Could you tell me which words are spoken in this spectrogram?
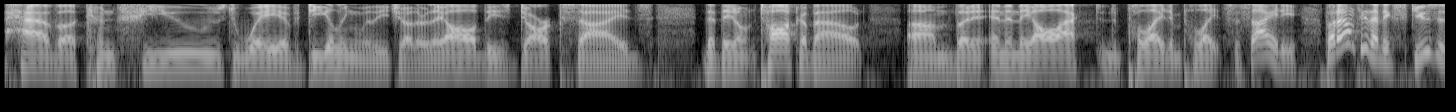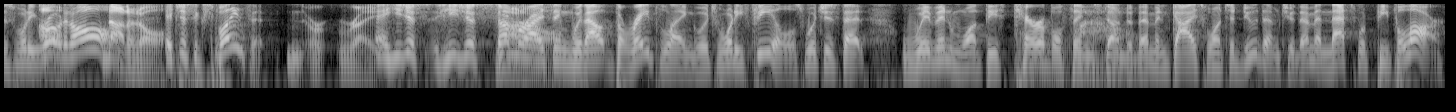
have a confused way of dealing with each other. They all have these dark sides that they don't talk about. Um, but and then they all act polite in polite society. But I don't think that excuses what he wrote Oh, at all. not at all. It just explains it. Right. And He just he's just Not at all. summarizing without the rape language what he feels, which is that women want these terrible things done to them, and guys want to do them to them, and that's what people are.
